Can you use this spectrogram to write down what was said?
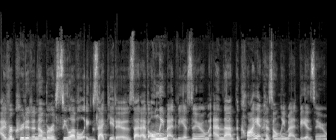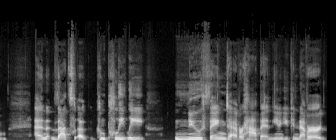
I've recruited a number of C level executives that I've only met via Zoom and that the client has only met via Zoom. And that's a completely new thing to ever happen. You know, you can never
